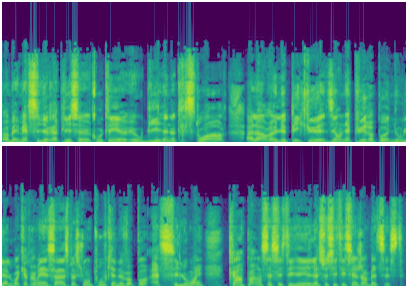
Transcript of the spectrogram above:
Ah ben merci de rappeler ce côté euh, oublié de notre histoire. Alors euh, le PQ a dit on n'appuiera pas nous la loi 96 parce qu'on trouve qu'elle ne va pas assez loin. Qu'en pense la société, la société Saint-Jean-Baptiste?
